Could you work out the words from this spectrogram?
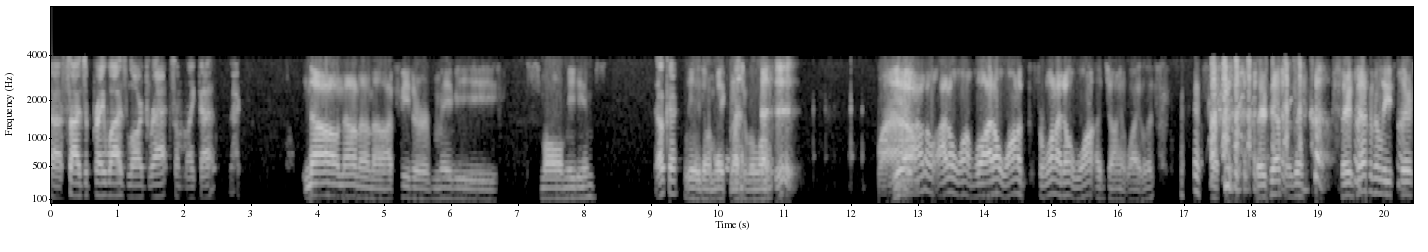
uh, size of prey wise? Large rat, something like that. That- no, no, no, no. I feed her maybe small, mediums. Okay. Really don't make much of a lump. That's it. Wow. Yeah, I don't. I don't want. Well, I don't want to. For one, I don't want a giant white lip. so there's definitely there's definitely there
